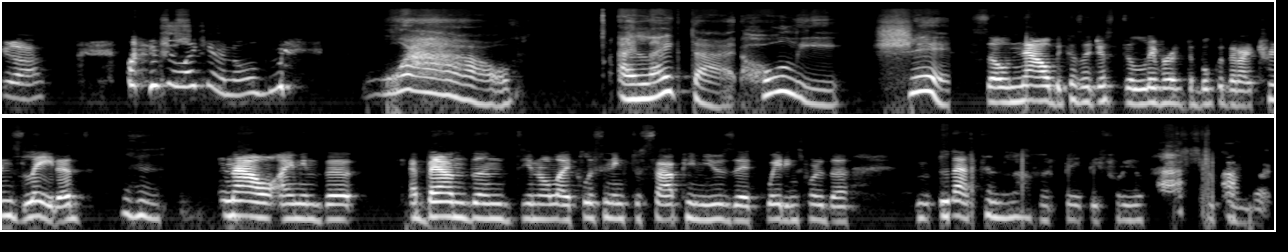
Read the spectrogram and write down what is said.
god. I feel like you're an old man. Wow. I like that. Holy shit. So now, because I just delivered the book that I translated, Mhm. now I'm in the abandoned, you know, like listening to sappy music, waiting for the Latin lover baby for you to come back.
